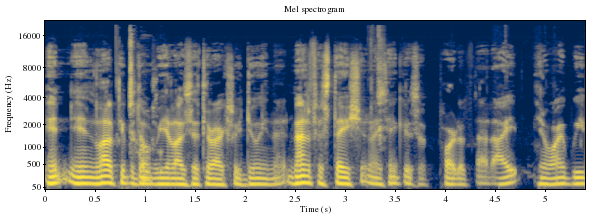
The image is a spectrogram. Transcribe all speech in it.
and, and a lot of people totally. don't realize that they're actually doing that. Manifestation, I think, is a part of that. I, you know, I we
